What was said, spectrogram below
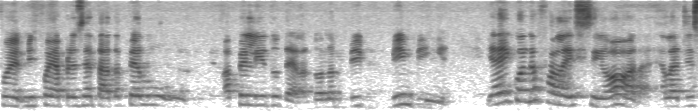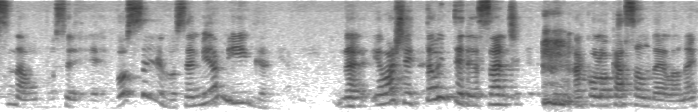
foi, me foi apresentada pelo apelido dela, Dona Bimbinha. E aí, quando eu falei senhora, ela disse: Não, você é você, você é minha amiga. Né? Eu achei tão interessante a colocação dela, né?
